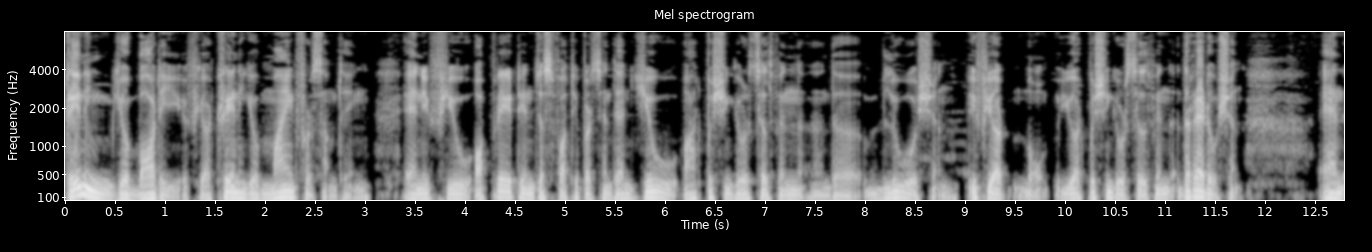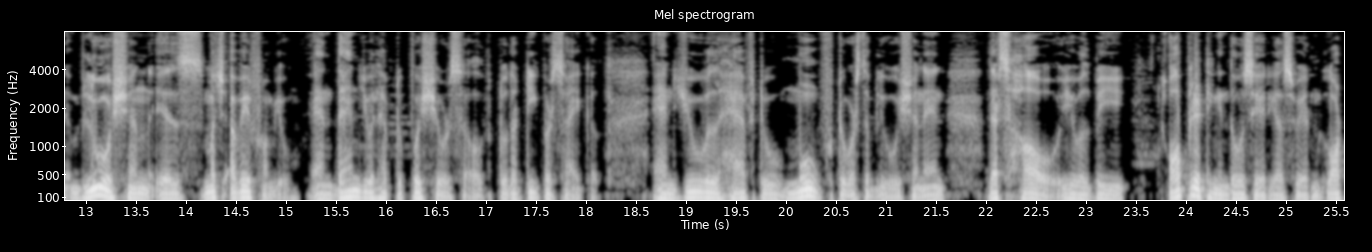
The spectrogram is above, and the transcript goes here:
training your body, if you are training your mind for something, and if you operate in just 40%, then you are pushing yourself in uh, the blue ocean. If you are, no, you are pushing yourself in the red ocean. And blue ocean is much away from you. And then you will have to push yourself to the deeper cycle. And you will have to move towards the blue ocean. And that's how you will be operating in those areas where lot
